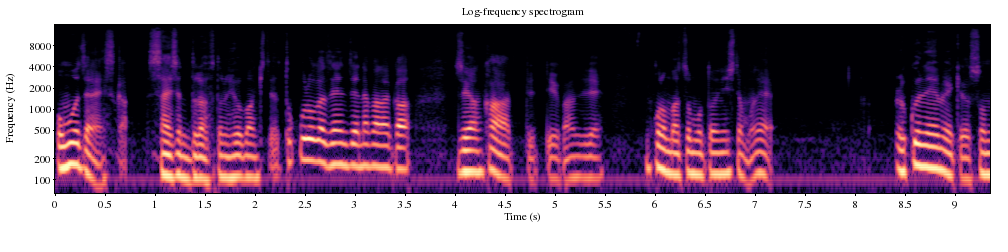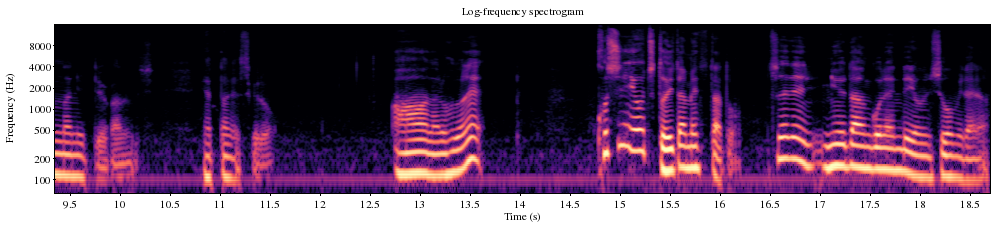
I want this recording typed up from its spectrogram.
思うじゃないですか。最初のドラフトの評判来たところが全然なかなか時間かかってっていう感じでこの松本にしてもね6年目やけどそんなにっていう感じやったんですけど。ああなるほどね。腰をちょっと痛めてたと。それで入団5年で4勝みたいな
